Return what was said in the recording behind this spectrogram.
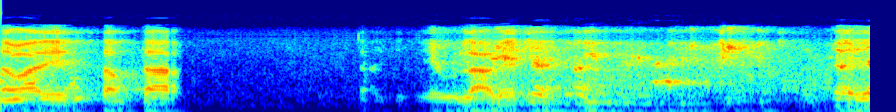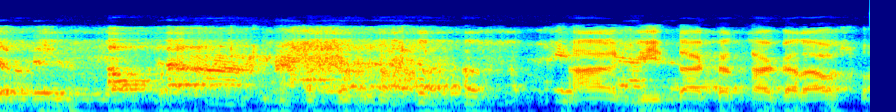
તમારી સપ્તાહ એવું લાગે છે. હા ગીતા કથા કરાવશો.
